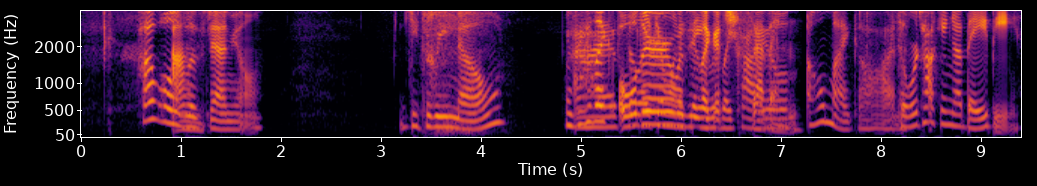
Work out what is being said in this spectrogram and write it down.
How old Um, was Daniel? You Do we know? Was he like I older? wanna was he like was, a like, child? seven. Oh my God. So we're talking a baby.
